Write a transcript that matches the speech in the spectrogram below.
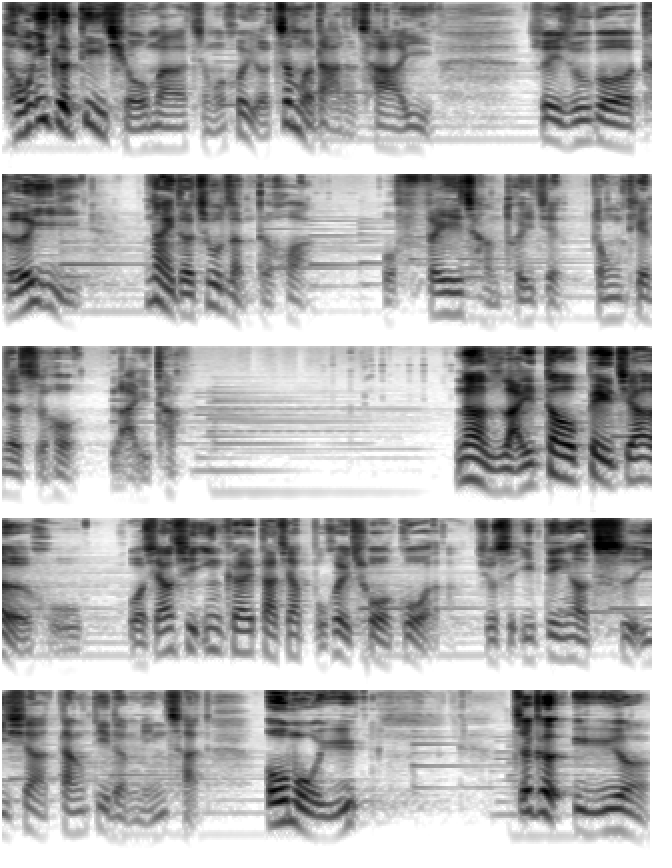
同一个地球吗？怎么会有这么大的差异？所以如果可以耐得住冷的话，我非常推荐冬天的时候来一趟。那来到贝加尔湖，我相信应该大家不会错过了，就是一定要吃一下当地的名产欧姆鱼。这个鱼哦，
